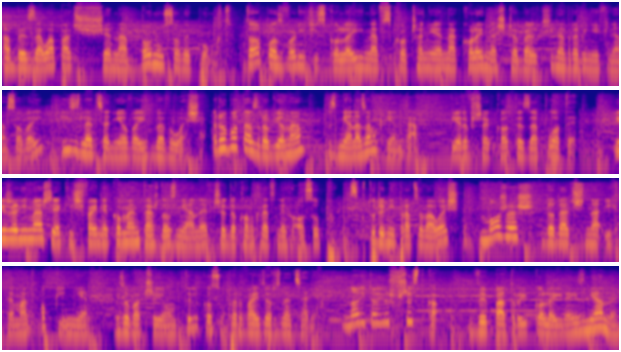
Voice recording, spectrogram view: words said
aby załapać się na bonusowy punkt. To pozwoli Ci z kolei na wskoczenie na kolejne szczebelki na drabinie finansowej i zleceniowej w BWS-ie. Robota zrobiona, zmiana zamknięta. Pierwsze koty za płoty. Jeżeli masz jakiś fajny komentarz do zmiany czy do konkretnych osób, z którymi pracowałeś, możesz dodać na ich temat opinię. Zobaczy ją tylko superwizor zlecenia. No i to już wszystko. Wypatruj kolejnej zmiany.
